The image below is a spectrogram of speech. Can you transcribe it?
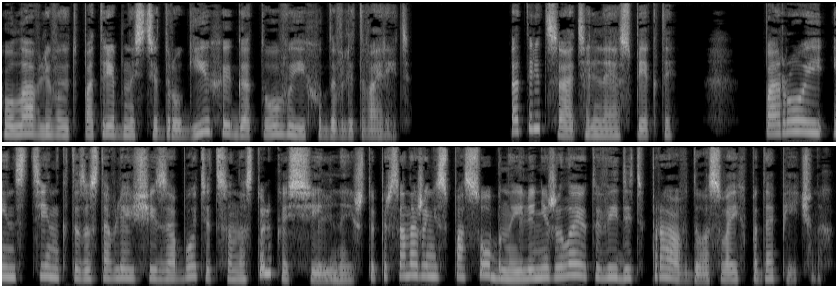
улавливают потребности других и готовы их удовлетворить. Отрицательные аспекты. Порой инстинкт, заставляющий заботиться, настолько сильный, что персонажи не способны или не желают видеть правду о своих подопечных.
